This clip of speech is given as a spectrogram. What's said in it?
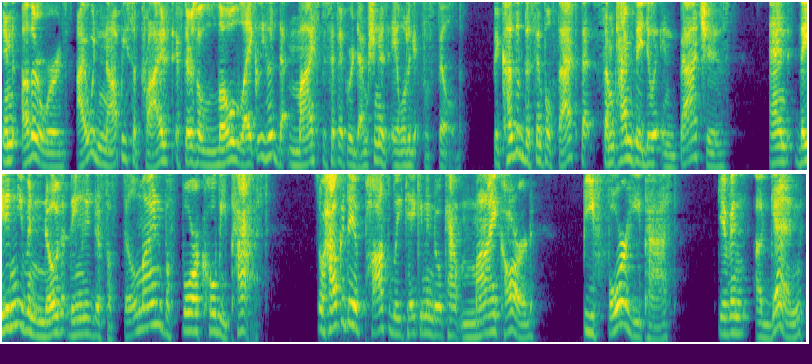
In other words, I would not be surprised if there's a low likelihood that my specific redemption is able to get fulfilled because of the simple fact that sometimes they do it in batches and they didn't even know that they needed to fulfill mine before Kobe passed. So how could they have possibly taken into account my card before he passed, given, again,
